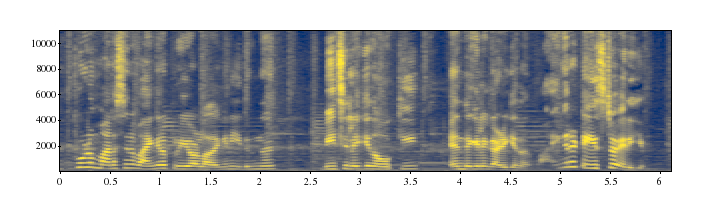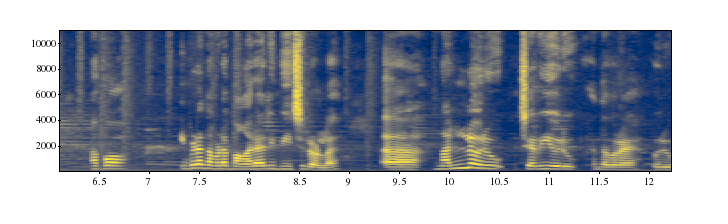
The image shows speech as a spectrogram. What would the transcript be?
എപ്പോഴും മനസ്സിന് ഭയങ്കര പ്രിയമുള്ളത് ഇങ്ങനെ ഇരുന്ന് ബീച്ചിലേക്ക് നോക്കി എന്തെങ്കിലും കഴിക്കുന്നത് ഭയങ്കര ടേസ്റ്റും ആയിരിക്കും. അപ്പോൾ ഇവിടെ നമ്മുടെ മാരാരി ബീച്ചിലുള്ള നല്ലൊരു ചെറിയൊരു എന്താ പറയുക ഒരു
